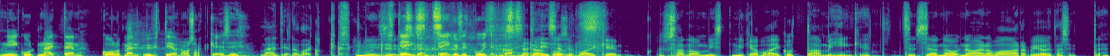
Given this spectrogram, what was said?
niin kuin näiden kolmen yhtiön osakkeisiin. Mä en tiedä vaikuttiko se. Niin, se, eikö, se, eikö sitten kuitenkaan? Sitä on tosi vaikea sanoa, mikä vaikuttaa mihinkin. Se, se, ne, on, ne on aina vaan arvioita sitten.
